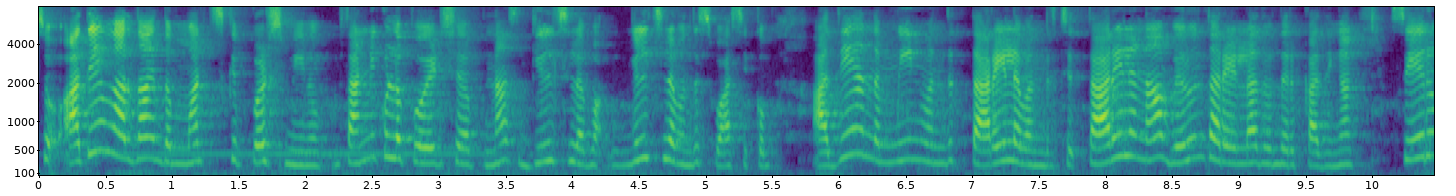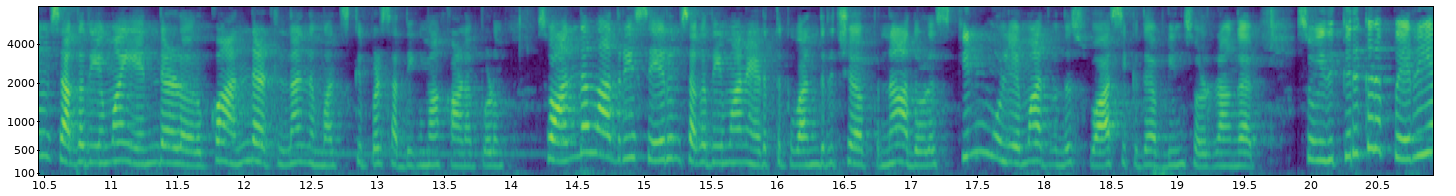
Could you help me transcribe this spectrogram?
ஸோ அதே மாதிரி தான் இந்த மட் ஸ்கிப்பர்ஸ் மீனும். தண்ணிக்குள்ளே போயிடுச்சு அப்படின்னா கில்ஸில் கில்ஸில் வந்து சுவாசிக்கும். அதே அந்த மீன் வந்து தரையில் வந்துருச்சு. தரையிலனா வெறும் தரையில் அது வந்து இருக்காதுங்க. சேரும் சகதியமாக எந்த இடம் இருக்கோ அந்த இடத்துல தான் இந்த மட் ஸ்கிப்பர்ஸ் அதிகமாக காணப்படும். ஸோ அந்த மாதிரி சேரும் சகதியமான இடத்துக்கு வந்துருச்சு அப்படின்னா அதோட ஸ்கின் மூலியமாக அது வந்து சுவாசிக்குது அப்படின்னு சொல்கிறாங்க ஸோ இதுக்கு இருக்கிற பெரிய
